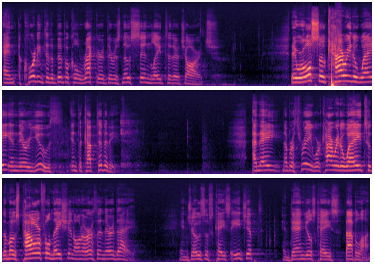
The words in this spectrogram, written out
And according to the biblical record, there is no sin laid to their charge. They were also carried away in their youth into captivity. And they, number three, were carried away to the most powerful nation on earth in their day. In Joseph's case, Egypt. In Daniel's case, Babylon.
